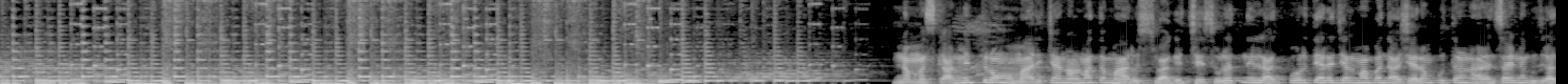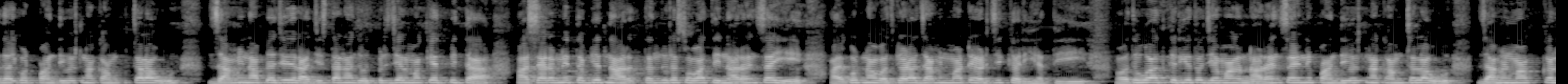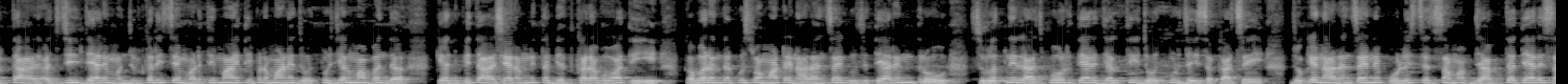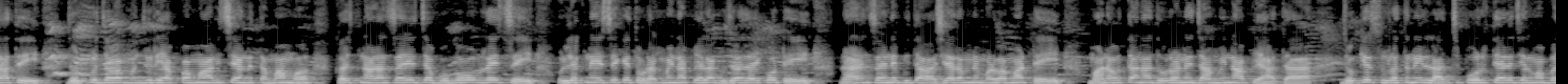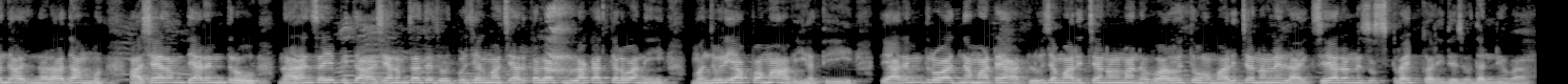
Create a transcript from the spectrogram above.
Thank you. નમસ્કાર મિત્રો, અમારી ચેનલમાં તમારું સ્વાગત છે. સુરતની લાજપોર ત્યારે જેલમાં બંધ આશારામ પુત્ર નારાયણ સાંઈને ગુજરાત હાઈકોર્ટ પાંચ દિવસના કામ ચલાવવું જામીન આપ્યા છે રાજસ્થાનના જોધપુર જેલમાં કેદ પિતા આશારામની તબિયત તંદુરસ્ત હોવાથી નારાયણ સાંઈએ હાઈકોર્ટના વચગાળા જામીન માટે અરજી કરી હતી. વધુ વાત કરીએ તો જેમાં નારાયણ સાંઈને પાંચ દિવસના કામ ચલાવવું જામીન માંગ કરતા અરજી ત્યારે મંજૂર કરી છે. મળતી માહિતી પ્રમાણે જોધપુર જેલમાં બંધ કેદ પિતા આશારામની તબિયત ખરાબ હોવાથી કબર અંતર પૂછવા માટે નારાયણ સાહેબ ગુજ- ત્યારે મિત્રો સુરતની લાજપોર ત્યારે જલ્દથી જોધપુર જઈ શકાશે. જોકે નારાયણ સાહેબને પોલીસ સમાપ્ત આપતા ત્યારે સાથે જોધપુર જવા મંજૂરી આપવામાં આવી છે અને તમામ ખર્ચ નારાયણ સાહેબ જ ભોગવવો રહેશે. ઉલ્લેખનીય છે કે થોડાક મહિના પહેલાં ગુજરાત હાઈકોર્ટે નારાયણ સાહેબને પિતા આશારામને મળવા માટે માનવતાના ધોરણે જામીન આપ્યા હતા. જોકે સુરતની લાજપોર ત્યારે જેલમાં બંધ આ નરાધામ આશારામ ત્યારે મિત્રો નારાયણ સાહેબ પિતા આશારામ સાથે જોધપુર જેલમાં ચાર કલાક મુલાકાત કરવાની મંજૂરી આપવામાં આવી હતી. ત્યારે મિત્રો આજના માટે આટલું જ અમારી ચેનલમાં નવા હોય તો અમારી ચેનલને લાઇક શેર અને સબસ્ક્રાઈબ કરી દેજો. ધન્યવાદ.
